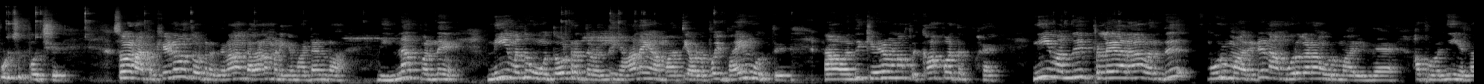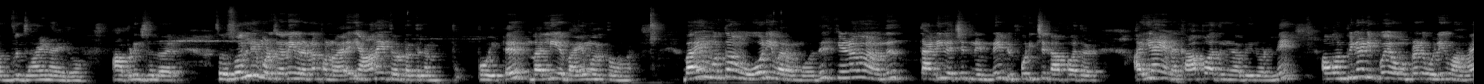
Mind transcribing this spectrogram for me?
பிடிச்சி போச்சு. ஸோ நான் இப்போ கிழமை தோற்றத்துக்கு நான் கல்யாணம் பண்ணிக்க மாட்டேன்றா. நீ என்ன பண்ணு? நீ வந்து உன் தோற்றத்தை வந்து யானையாக மாற்றி அவளை போய் பயமுறுத்து. நான் வந்து கிழவனா போய் காப்பாற்ற போகிறேன் நீ வந்து பிள்ளையாரா வந்து உருமாறிட்டு நான் முருகனா உருமாறிடுவேன். அப்போ வந்து என் லவ் ஜாயின் ஆயிடும். அப்படின்னு சொல்லுவார். ஸோ சொல்லி முடிச்சோடனே இவர் என்ன பண்ணுவார்? யானை தோட்டத்தில் போயிட்டு வள்ளியை பயமுறுத்துவாங்க. பயமுறுத்து அவங்க ஓடி வரும்போது கிழவன் வந்து தடி வச்சுட்டு நின்று இப்படி பிடிச்சி காப்பாத்துவாரு. ஐயா என்னை காப்பாத்துங்க அப்படின்னு உடனே அவங்க பின்னாடி போய் அவங்க பின்னாடி ஒளிவாங்க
